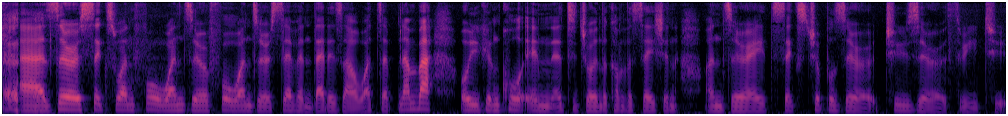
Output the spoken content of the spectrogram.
Uh, 0614104107. That is our WhatsApp number. Or you can call in uh, to join the conversation on 086 2032.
